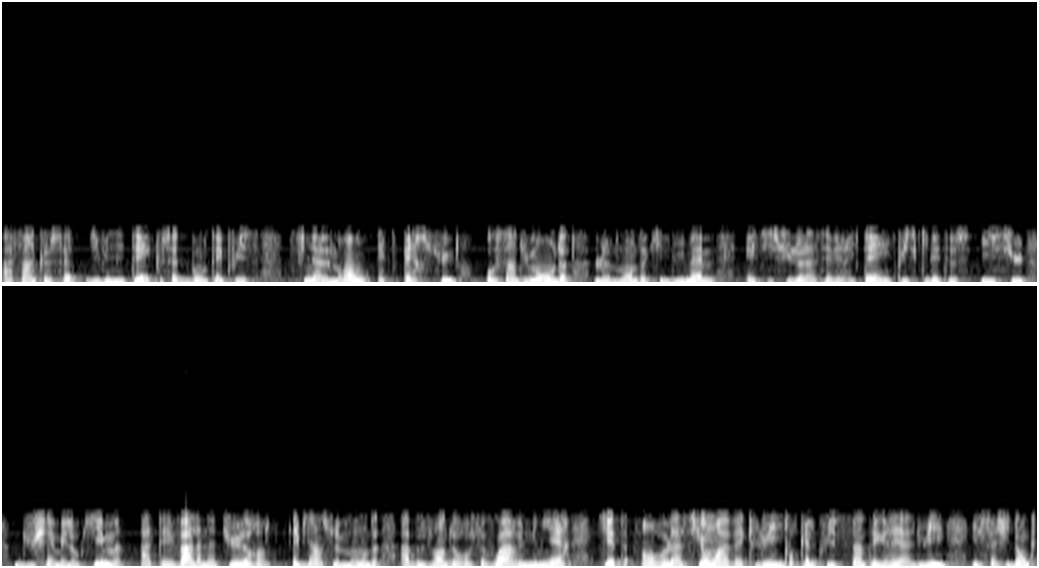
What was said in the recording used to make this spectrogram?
afin que cette divinité, que cette bonté puisse finalement être perçue au sein du monde, le monde qui lui-même est issu de la sévérité, puisqu'il est issu du Shem Elohim, Ateva, la nature, eh bien ce monde a besoin de recevoir une lumière qui est en relation avec lui. Pour qu'elle puisse s'intégrer à lui. Il s'agit donc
